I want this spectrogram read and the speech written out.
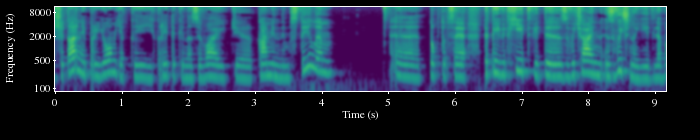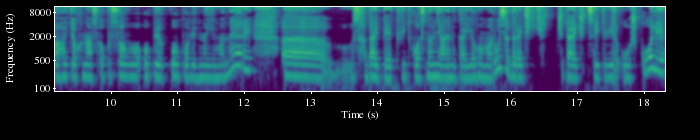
шикарний прийом, який критики називають е, камінним стилем. Е, тобто це такий відхід від е, звичайної звичної для багатьох нас описово-оповідної манери. Згадайте Квітко Основняненка і його Марусю. До речі, читаючи цей твір у школі,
